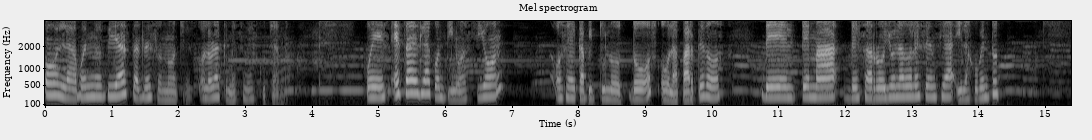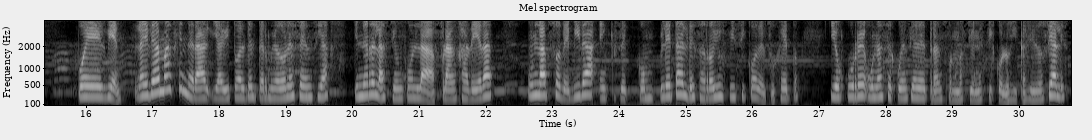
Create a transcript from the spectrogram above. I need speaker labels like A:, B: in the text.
A: Hola, buenos días, tardes o noches, o la hora que me estén escuchando. Pues esta es la continuación, o sea, el capítulo 2 o la parte 2 del tema desarrollo en la adolescencia y la juventud. Pues bien, la idea más general y habitual del término adolescencia tiene relación con la franja de edad, un lapso de vida en que se completa el desarrollo físico del sujeto y ocurre una secuencia de transformaciones psicológicas y sociales.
